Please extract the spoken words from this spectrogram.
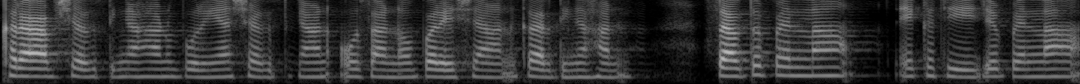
ਖਰਾਬ ਸ਼ਕਤੀਆਂ ਹਨ, ਬੁਰੀਆਂ ਸ਼ਕਤੀਆਂ ਹਨ, ਉਹ ਸਾਨੂੰ ਪਰੇਸ਼ਾਨ ਕਰਦੀਆਂ ਹਨ। ਸਭ ਤੋਂ ਪਹਿਲਾਂ ਇੱਕ ਚੀਜ਼, ਪਹਿਲਾਂ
